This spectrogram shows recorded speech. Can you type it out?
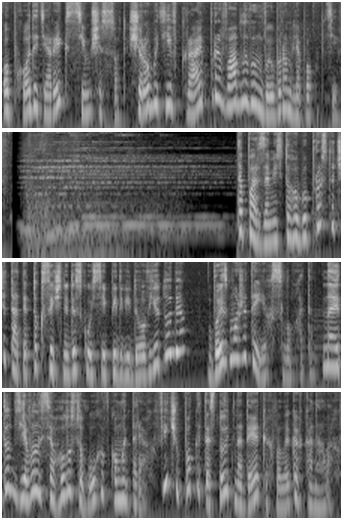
обходить RX 7600 що робить її вкрай привабливим вибором для покупців. Тепер, замість того, аби просто читати токсичні дискусії під відео в Ютубі, ви зможете їх слухати. На YouTube з'явилися голосовухи в коментарях. Фічу поки тестують на деяких великих каналах.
